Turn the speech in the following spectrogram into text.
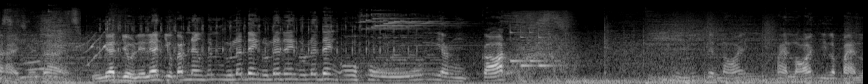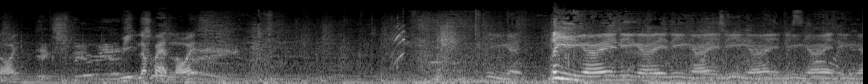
ได้ใช้ได้ดูเลือดอยู่เลือดอยู่แป๊บนึงแป๊บนึงดูเลือดเด้งดูเลือดเด้งดูเลือดเด้งโอ้โหอย่างก๊อตเจ็ดร้อยแปดร้อยทีละแปดร้อยวิละแปดร้อยนี่ไงนี่ไงนี่ไงนี่ไงนี่ไงนี่ไงนี่ไง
